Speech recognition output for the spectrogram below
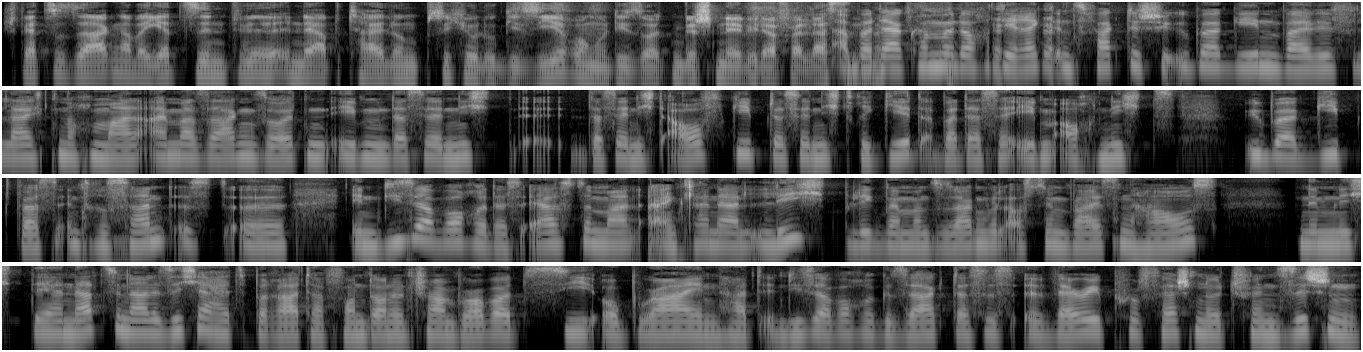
Schwer zu sagen, aber jetzt sind wir in der Abteilung Psychologisierung und die sollten wir schnell wieder verlassen. Aber ne? da können wir doch direkt ins Faktische übergehen, weil wir vielleicht noch mal einmal sagen sollten, eben, dass er nicht, dass er nicht aufgibt, dass er nicht regiert, aber dass er eben auch nichts übergibt. Was interessant ist, äh, in dieser Woche das erste Mal ein kleiner Lichtblick, wenn man so sagen will, aus dem Weißen Haus. Nämlich der nationale Sicherheitsberater von Donald Trump, Robert C. O'Brien, hat in dieser Woche gesagt, dass es a very professional transition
